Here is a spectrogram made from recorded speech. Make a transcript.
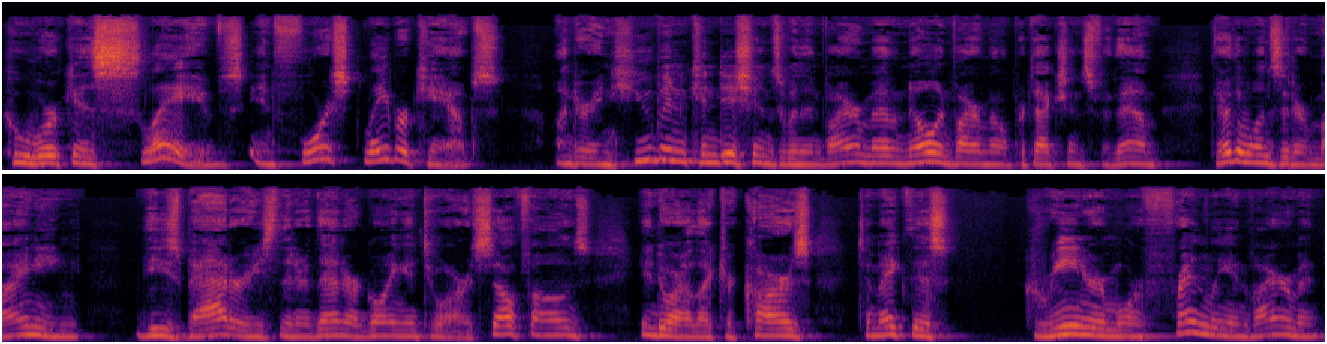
who work as slaves in forced labor camps under inhuman conditions with environmental, no environmental protections for them. They're the ones that are mining these batteries that are then are going into our cell phones, into our electric cars to make this greener, more friendly environment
